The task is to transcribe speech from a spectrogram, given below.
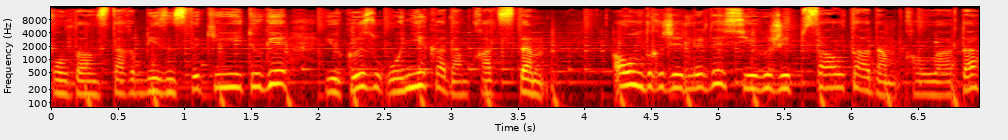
қолданыстағы бизнесті кеңейтуге 212 адам қатысты. Ауылдық жерлерде 876 адам қалаларда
